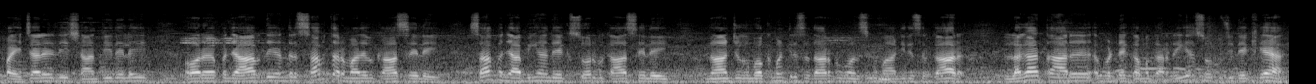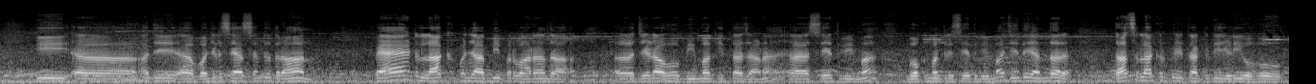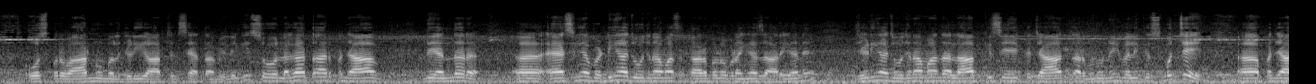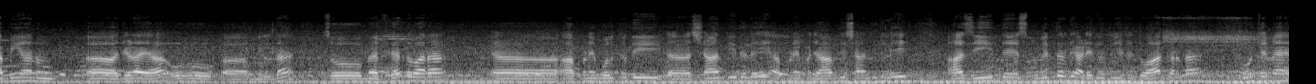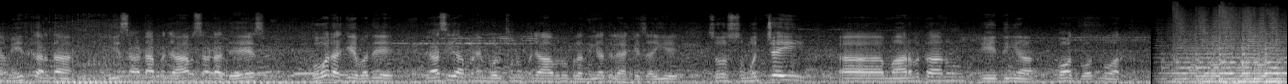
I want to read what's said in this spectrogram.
ਭਾਈਚਾਰੇ ਦੀ ਸ਼ਾਂਤੀ ਦੇ ਲਈ ਔਰ ਪੰਜਾਬ ਦੇ ਅੰਦਰ ਸਭ ਧਰਮਾਂ ਦੇ ਵਿਕਾਸ ਦੇ ਲਈ ਸਭ ਪੰਜਾਬੀਆਂ ਦੇ ਇੱਕ ਸੁਰ ਵਿਕਾਸ ਦੇ ਲਈ ਮਾਨਯੋਗ ਮੁੱਖ ਮੰਤਰੀ ਸਰਦਾਰ ਭਗਵੰਤ ਸਿੰਘ ਮਾਨ ਜੀ ਦੀ ਸਰਕਾਰ ਲਗਾਤਾਰ ਵੱਡੇ ਕੰਮ ਕਰ ਰਹੀ ਹੈ। ਸੋ ਤੁਸੀਂ ਦੇਖਿਆ ਕਿ ਅਜੇ ਅ, ਬਜਟ ਸੈਸ਼ਨ ਦੇ ਦੌਰਾਨ 65 ਲੱਖ ਪੰਜਾਬੀ ਪਰਿਵਾਰਾਂ ਦਾ ਜਿਹੜਾ ਉਹ ਬੀਮਾ ਕੀਤਾ ਜਾਣਾ ਸਿਹਤ ਬੀਮਾ, ਮੁੱਖ ਮੰਤਰੀ ਸਿਹਤ ਬੀਮਾ, ਜਿਹਦੇ ਅੰਦਰ 10 ਲੱਖ ਰੁਪਏ ਤੱਕ ਦੀ ਜਿਹੜੀ ਉਹ ਉਸ ਪਰਿਵਾਰ ਨੂੰ ਮਤਲਬ ਜਿਹੜੀ ਆਰਥਿਕ ਸਹਾਇਤਾ ਮਿਲੇਗੀ। ਸੋ ਲਗਾਤਾਰ ਪੰਜਾਬ ਦੇ ਅੰਦਰ ਐਸੀਆਂ ਵੱਡੀਆਂ ਯੋਜਨਾਵਾਂ ਸਰਕਾਰ ਵੱਲੋਂ ਬਣਾਈਆਂ ਜਾ ਰਹੀਆਂ ਨੇ, ਜਿਹੜੀਆਂ ਯੋਜਨਾਵਾਂ ਦਾ ਲਾਭ ਕਿਸੇ ਇੱਕ ਜਾਤ ਧਰਮ ਨੂੰ ਨਹੀਂ, ਬਲਕਿ ਸਮੁੱਚੇ ਪੰਜਾਬੀਆਂ ਨੂੰ ਜਿਹੜਾ ਆ, ਉਹ ਮਿਲਦਾ। ਸੋ ਮੈਂ ਫਿਰ ਦੁਬਾਰਾ ਆਪਣੇ ਮੁਲਕ ਦੀ ਸ਼ਾਂਤੀ ਦੇ ਲਈ, ਆਪਣੇ ਪੰਜਾਬ ਦੀ ਸ਼ਾਂਤੀ ਦੇ ਲਈ ਆਜ਼ੀਦ ਦੇ ਇਸ ਪਵਿੱਤਰ ਦਿਹਾੜੇ ਦੇ ਉੱਤੇ ਜਿੱਥੇ ਦੁਆ ਕਰਦਾ। ਉੱਥੇ ਮੈਂ ਉਮੀਦ ਕਰਦਾ ਕਿ ਸਾਡਾ ਪੰਜਾਬ, ਸਾਡਾ ਦੇਸ਼ ਹੋਰ ਅੱਗੇ ਵਧੇ ਤੇ ਅਸੀਂ ਆਪਣੇ ਮੁਲਕ ਨੂੰ ਪੰਜਾਬ ਨੂੰ ਬੁਲੰਦੀਆਂ ਤੇ ਲੈ ਕੇ ਜਾਈਏ। ਸੋ ਸਮੁੱਚੇ ਹੀ ਮਾਨਵਤਾ ਨੂੰ ਈਦ ਦੀਆਂ ਬਹੁਤ ਬਹੁਤ ਮੁਬਾਰਕਾਂ।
